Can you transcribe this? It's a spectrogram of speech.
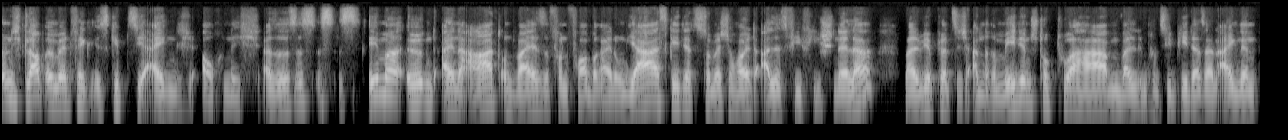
und ich glaube im Endeffekt, es gibt sie eigentlich auch nicht. Also, es ist, es ist immer irgendeine Art und Weise von Vorbereitung. Ja, es geht jetzt zum Beispiel heute alles viel, viel schneller, weil wir plötzlich andere Medienstruktur haben, weil im Prinzip jeder seinen eigenen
